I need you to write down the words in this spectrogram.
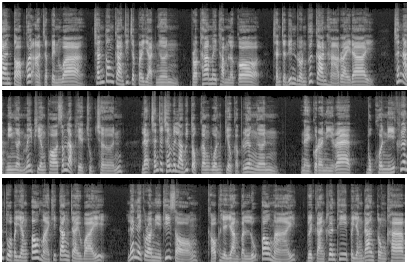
การตอบก็อาจจะเป็นว่า ฉันต้องการที่จะประหยัดเงิน เพราะถ้าไม่ทำแล้วก็ ฉันจะดิ้นรนเพื่อการหารายได้ ฉันอาจมีเงินไม่เพียงพอสำหรับเหตุฉุกเฉิน และฉันจะใช้เวลาวิตกกังวลเกี่ยวกับเรื่องเงิน ในกรณีแรก บุคคลนี้เคลื่อนตัวไปยังเป้าหมายที่ตั้งใจไว้ และในกรณีที่สองเขาพยายามบรรลุเป้าหมายโดยการเคลื่อนที่ไปยังด้านตรงข้าม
